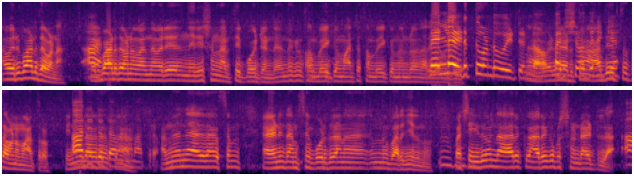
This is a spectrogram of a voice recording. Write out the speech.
ഒരുപാട് തവണ. ഒരുപാട് തവണ വന്നവര് നിരീക്ഷണം നടത്തി പോയിട്ടുണ്ട്. എന്തെങ്കിലും സംഭവിക്കും മാറ്റം സംഭവിക്കുന്നുണ്ടോ വെള്ളം എടുത്തുകൊണ്ട് പോയിട്ടുണ്ടോ? ആദ്യത്തെ തവണ മാത്രം. പിന്നെ ആദ്യത്തെ അവർ തവണ ആ, അന്ന് തന്നെ ഏകദേശം അംശം കൂടുതലാണ് എന്ന് പറഞ്ഞിരുന്നു. പക്ഷെ ഇതുകൊണ്ട് ആർക്കും ആരോഗ്യ പ്രശ്നം ഉണ്ടായിട്ടില്ല. ആ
